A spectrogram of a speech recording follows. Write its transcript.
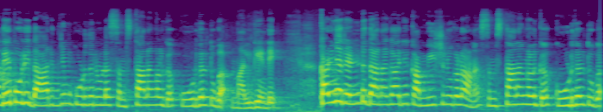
അതേപോലെ ദാരിദ്ര്യം കൂടുതലുള്ള സംസ്ഥാനങ്ങൾക്ക് കൂടുതൽ തുക നൽകേണ്ടേ? കഴിഞ്ഞ രണ്ട് ധനകാര്യ കമ്മീഷനുകളാണ് സംസ്ഥാനങ്ങൾക്ക് കൂടുതൽ തുക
